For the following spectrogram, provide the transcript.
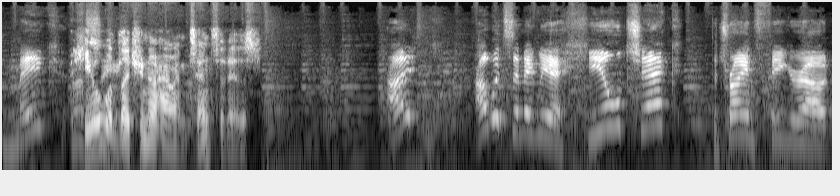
Make let's Heal would let you know how intense it is. I I would say make me a heal check to try and figure out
